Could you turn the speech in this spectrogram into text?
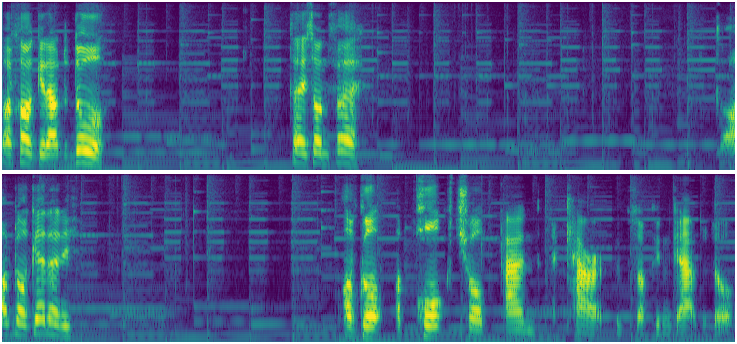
I can't get out the door. That is unfair. I'm not getting any. I've got a pork chop and a carrot because I couldn't get out the door.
